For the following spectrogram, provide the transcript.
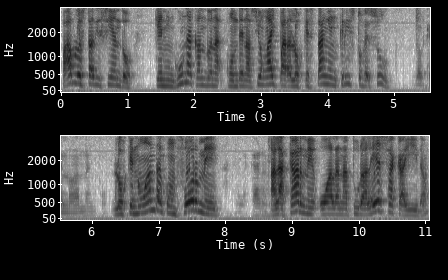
Pablo está diciendo que ninguna condenación hay para los que están en Cristo Jesús. Los que no andan, los que no andan conforme a la carne o a la naturaleza caída.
